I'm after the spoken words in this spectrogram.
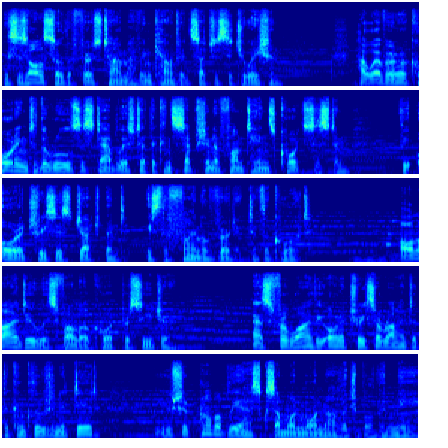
This is also the first time I've encountered such a situation. However, according to the rules established at the conception of Fontaine's court system, the Oratrice's judgment is the final verdict of the court. All I do is follow court procedure. As for why the Oratrice arrived at the conclusion it did, you should probably ask someone more knowledgeable than me.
